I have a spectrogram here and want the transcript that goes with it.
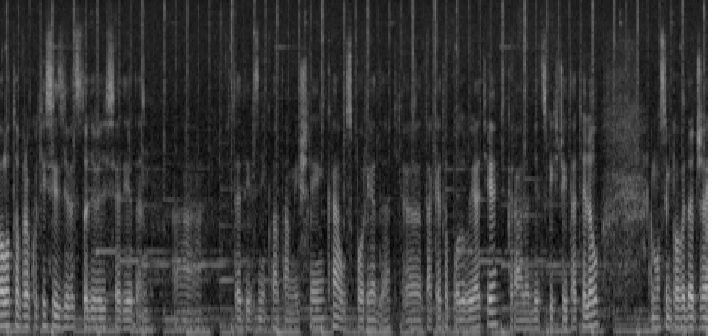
bolo to v roku 1991 vtedy vznikla tá myšlienka usporiadať e, takéto podujatie kráľa detských čitateľov. A musím povedať, že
